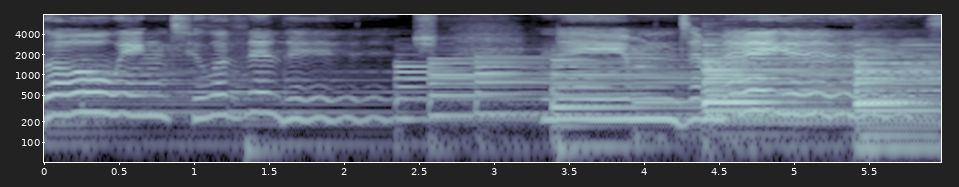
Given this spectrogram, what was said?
Going to a village named Emmaus,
